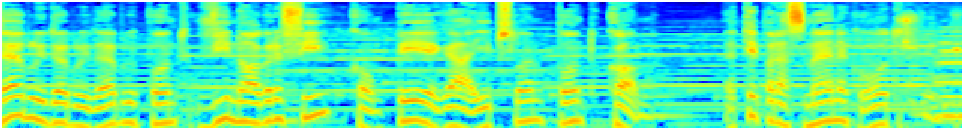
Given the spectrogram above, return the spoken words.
www.vinography.com. Até para a semana com outros vinhos.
